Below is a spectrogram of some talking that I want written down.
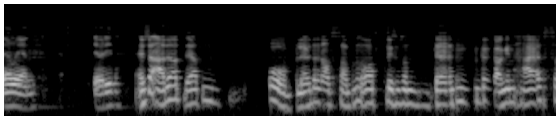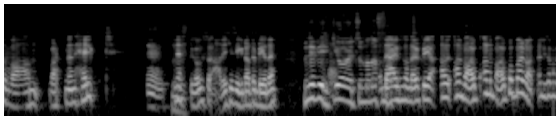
Det er jo én teori, da. Eller så er det at, det at den overlevde alt sammen, og at liksom sånn Den gangen her så var han, ble han en helt. Mm. Neste gang så er det ikke sikkert at det blir det. Men det virker jo ut som han har er fått liksom sånn der, han, han, var jo, på- han var jo på balanse liksom,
